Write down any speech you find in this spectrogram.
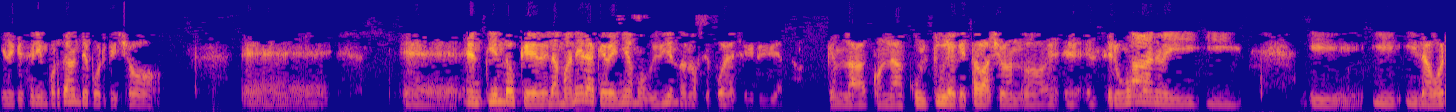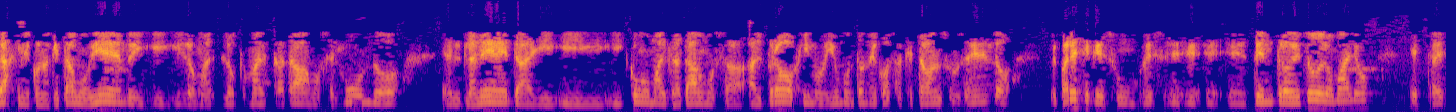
tiene que ser importante porque yo eh, eh, entiendo que de la manera que veníamos viviendo no se puede seguir viviendo que la, con la cultura que estaba llevando el, ser humano y, y y, y, la vorágine con la que estábamos viviendo y, y lo, mal, lo que maltratábamos el mundo, el planeta y, y, cómo maltratábamos al prójimo y un montón de cosas que estaban sucediendo, me parece que es un es, eh, eh, eh, dentro de todo lo malo esta es,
